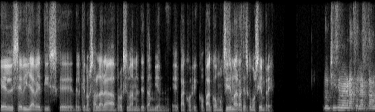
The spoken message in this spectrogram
el Sevilla Betis, del que nos hablará próximamente también eh, Paco Rico. Paco, muchísimas gracias como siempre. Muchísimas gracias, Lartán.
